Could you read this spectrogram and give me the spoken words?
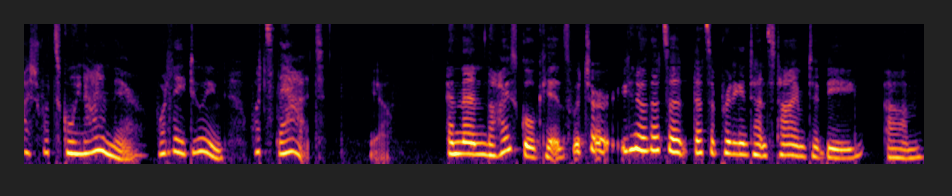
gosh, what's going on in there? What are they doing? What's that? Yeah. And then the high school kids, which are you know that's a that's a pretty intense time to be um,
